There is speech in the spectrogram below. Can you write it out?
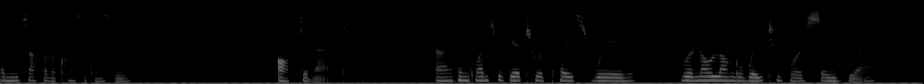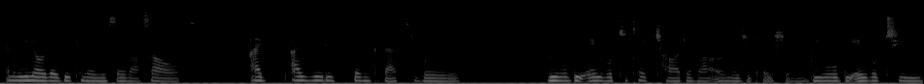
and you suffer the consequences after that. And I think once we get to a place where we're no longer waiting for a savior and we know that we can only save ourselves, I, I really think that's where we will be able to take charge of our own education. We will be able to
